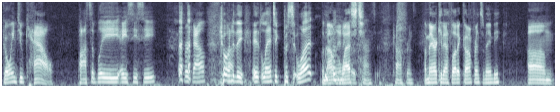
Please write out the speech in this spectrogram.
going to Cal, possibly ACC for Cal. Going Uh, to the Atlantic Pacific. What? The Mountain Atlantic West Con- Conference. American Athletic Conference, maybe. Um,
